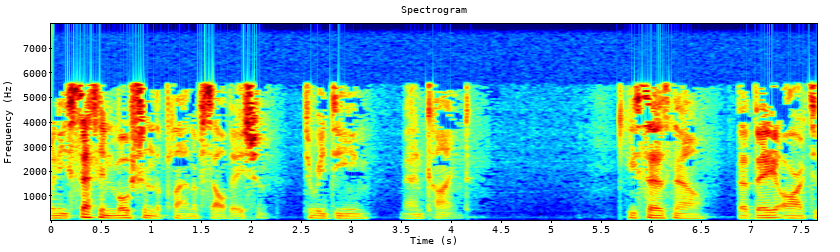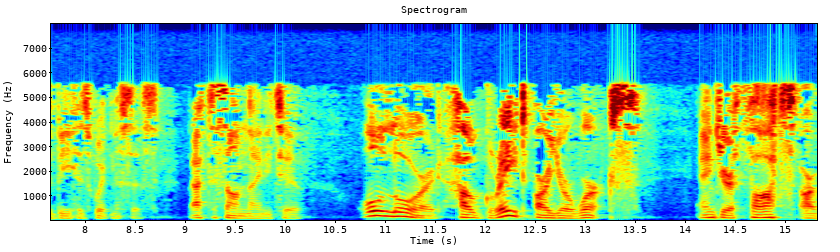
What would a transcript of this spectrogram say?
when he set in motion the plan of salvation to redeem mankind. He says now that they are to be his witnesses. Back to Psalm 92. O Lord, how great are your works, and your thoughts are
